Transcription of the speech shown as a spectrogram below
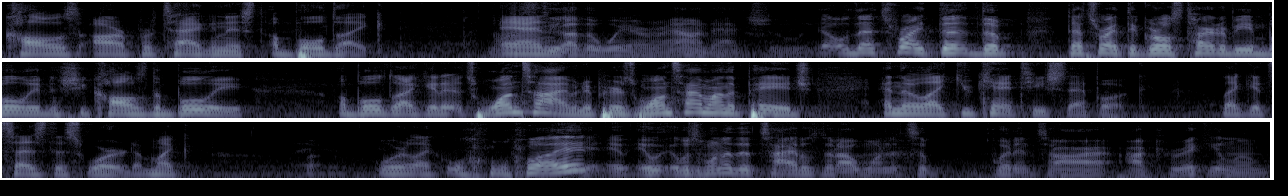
calls our protagonist a bull dyke. No, it's and the other way around, actually. Oh, that's right. The the that's right. The girl's tired of being bullied, and she calls the bully a bull dyke. And it's one time. It appears one time on the page, and they're like, "You can't teach that book. Like it says this word." I'm like, "We're like, what?" It, it, it was one of the titles that I wanted to put into our, our curriculum,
